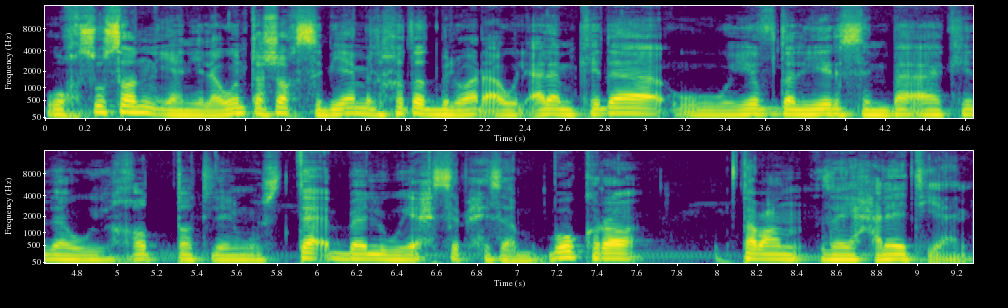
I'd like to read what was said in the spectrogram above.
وخصوصا يعني لو أنت شخص بيعمل خطط بالورقة والقلم كده ويفضل يرسم بقى كده ويخطط للمستقبل ويحسب حساب بكرة طبعا زي حالاتي يعني.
